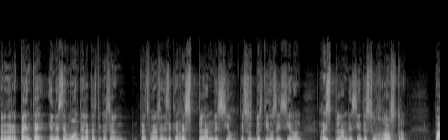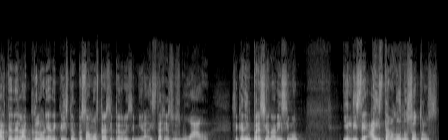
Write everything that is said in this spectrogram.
pero de repente en ese monte de la transfiguración, transfiguración dice que resplandeció, que sus vestidos se hicieron resplandecientes, su rostro. Parte de la gloria de Cristo empezó a mostrarse y Pedro dice, mira, ahí está Jesús, wow. Se queda impresionadísimo. Y él dice, ahí estábamos nosotros.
